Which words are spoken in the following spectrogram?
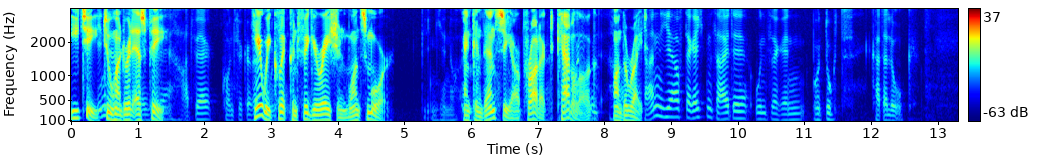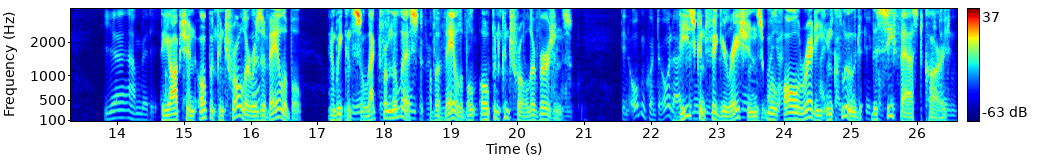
ET200SP. Here we click Configuration once more and can then see our product catalog on the right. The option Open Controller is available, and we can select from the list of available Open Controller versions. These configurations will already include the CFast card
